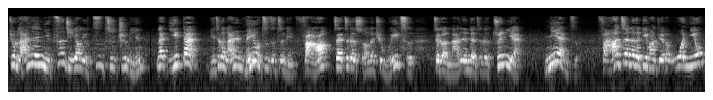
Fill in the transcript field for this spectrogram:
就男人你自己要有自知之明。那一旦你这个男人没有自知之明，反而在这个时候呢，去维持这个男人的这个尊严、面子，反而在那个地方觉得我牛，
